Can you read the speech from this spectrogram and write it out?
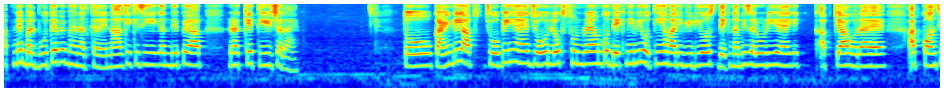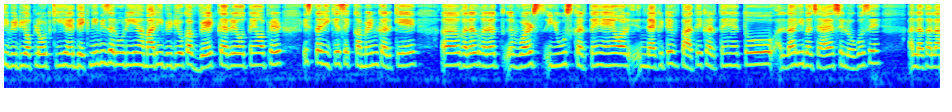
अपने बलबूते पे मेहनत करें, ना कि किसी के कंधे पे आप रख के तीर चलाएँ। तो काइंडली आप जो भी हैं, जो लोग सुन रहे हैं, उनको देखनी भी होती हैं हमारी वीडियोस देखना भी ज़रूरी है कि अब क्या हो रहा है, अब कौन सी वीडियो अपलोड की है, देखनी भी ज़रूरी है, हमारी वीडियो का वेट कर रहे होते हैं और फिर इस तरीके से कमेंट करके गलत गलत वर्ड्स यूज़ करते हैं और नेगेटिव बातें करते हैं तो अल्लाह ही बचाए ऐसे लोगों से। अल्लाह ताला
